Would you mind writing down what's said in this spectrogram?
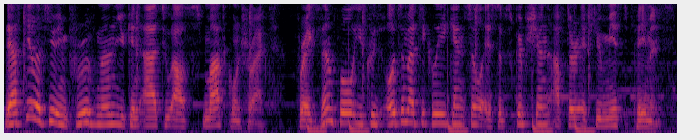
There are still a few improvements you can add to our smart contract. For example, you could automatically cancel a subscription after a few missed payments.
